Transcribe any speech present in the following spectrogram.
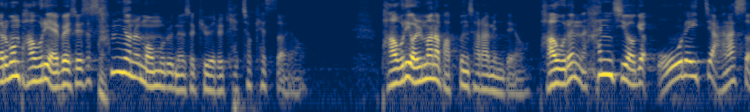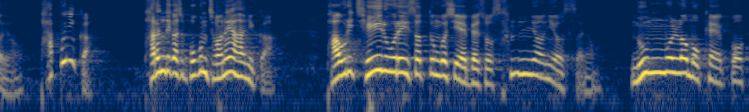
여러분, 바울이 에베소에서 3년을 머무르면서 교회를 개척했어요. 바울이 얼마나 바쁜 사람인데요. 바울은 한 지역에 오래 있지 않았어요. 바쁘니까. 다른 데 가서 복음 전해야 하니까. 바울이 제일 오래 있었던 것이 에베소 3년이었어요. 눈물로 목회했고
